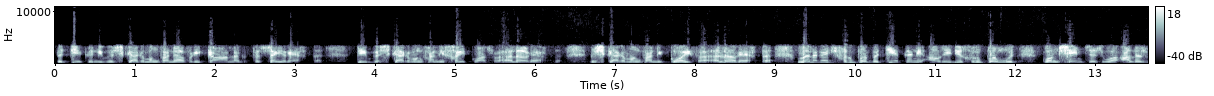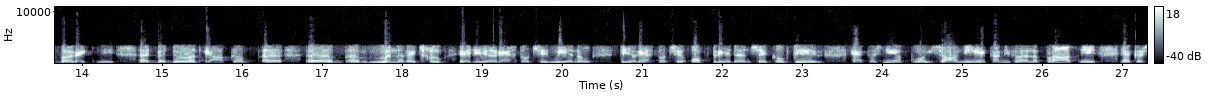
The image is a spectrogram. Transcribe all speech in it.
beteken die beskerming van die Afrikaner vir sy regte, die beskerming van die Griekwas vir hulle regte, beskerming van die Khoi vir hulle regte. Minderheidsgroepe beteken nie al hierdie groepe moet konsensus oor alles bereik nie. Dit bedoel dat elke uh, uh, minderheidsgroep het die reg tot sy mening, die reg tot sy optrede en sy kultuur. Ek is nie 'n Khoisa nie, ek kan nie vir hulle praat nie. Ek is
